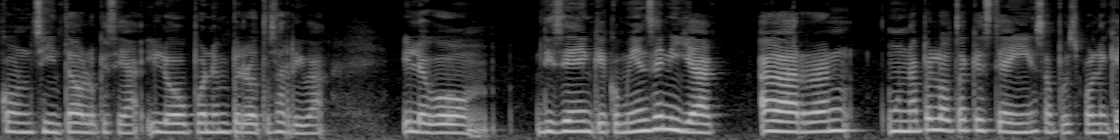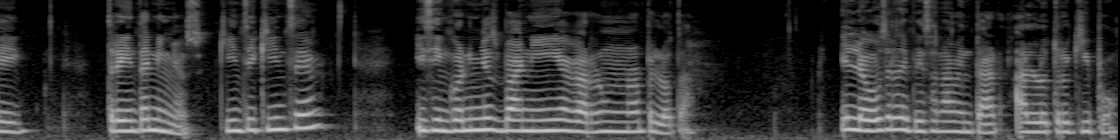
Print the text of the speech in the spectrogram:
con cinta o lo que sea y luego ponen pelotas arriba y luego dicen que comiencen y ya agarran una pelota que esté ahí, o sea, pues pone que hay 30 niños, 15 y 15 y 5 niños van y agarran una pelota. Y luego se la empiezan a aventar al otro equipo.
